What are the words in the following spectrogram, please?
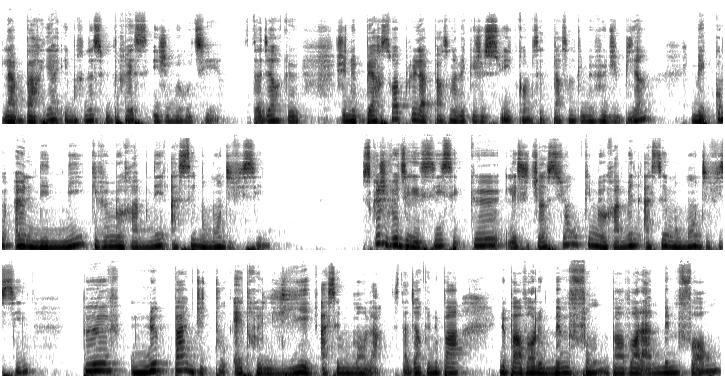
la barrière émotionnelle se dresse et je me retire. C'est-à-dire que je ne perçois plus la personne avec qui je suis comme cette personne qui me veut du bien, mais comme un ennemi qui veut me ramener à ces moments difficiles. Ce que je veux dire ici, c'est que les situations qui me ramènent à ces moments difficiles peuvent ne pas du tout être liées à ces moments-là. C'est-à-dire que ne pas ne pas avoir le même fond, ne pas avoir la même forme.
